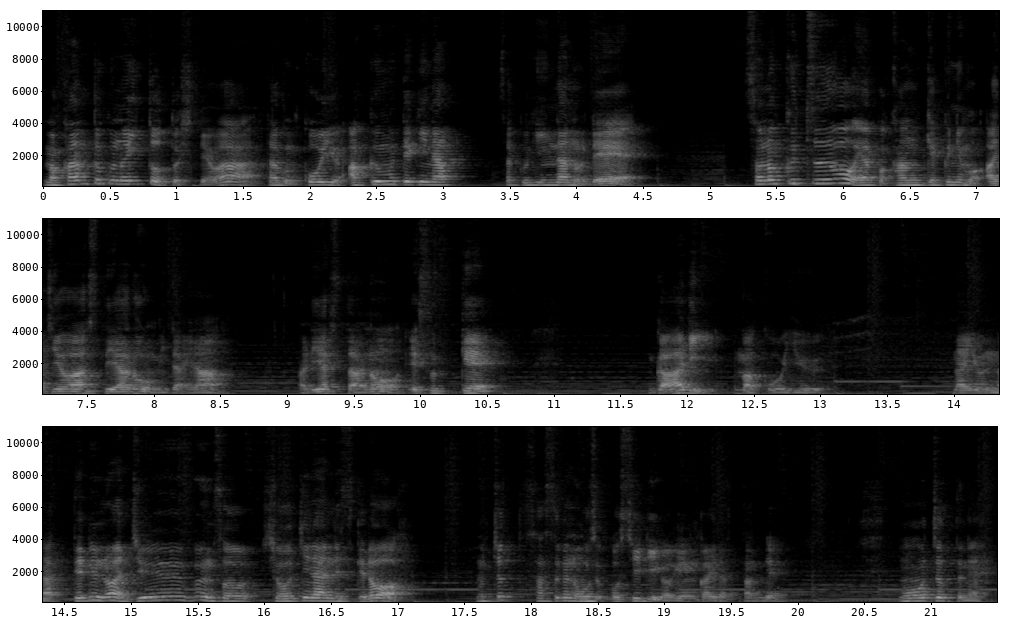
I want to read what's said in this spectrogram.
まあ、監督の意図としては多分こういう悪夢的な作品なのでその苦痛をやっぱ観客にも味わわせてやろうみたいなアリアスターの S っ気がありまあこういう内容になってるのは十分そ承知なんですけどもうちょっとさすがのおお尻が限界だったんでもうちょっとね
